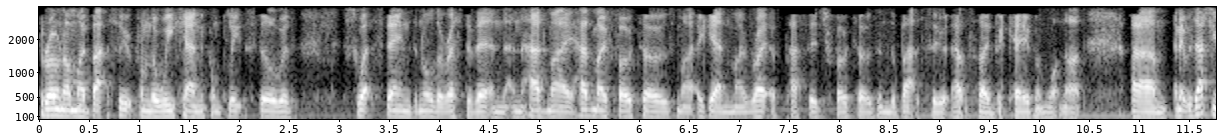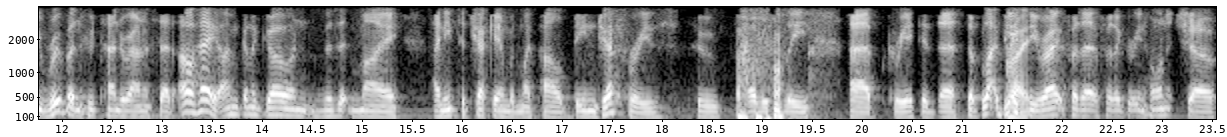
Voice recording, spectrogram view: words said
thrown on my bat suit from the weekend, complete still with sweat stains and all the rest of it, and, and had my had my photos, my again my rite of passage photos in the bat suit outside the cave and whatnot. Um, and it was actually Ruben who turned around and said, "Oh hey, I'm gonna go and visit my. I need to check in with my pal Dean Jeffries, who obviously." uh, created the the Black Beauty, right. for the for the Green Hornet show.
